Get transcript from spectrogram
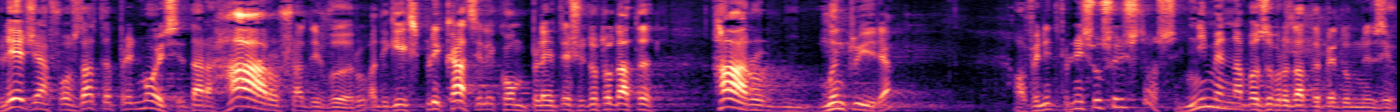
legea a fost dată prin Moise, dar harul și adevărul, adică explicațiile complete și totodată harul, mântuirea, au venit prin Iisus Hristos. Nimeni n-a văzut vreodată pe Dumnezeu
